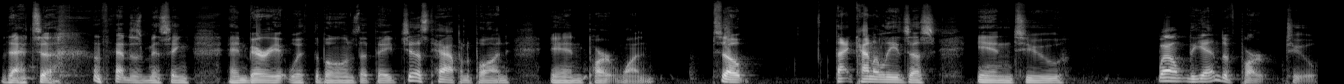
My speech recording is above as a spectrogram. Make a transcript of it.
that uh, that is missing and bury it with the bones that they just happened upon in part one. So, that kind of leads us into, well, the end of part two.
